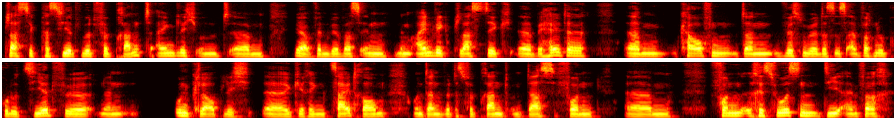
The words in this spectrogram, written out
Plastik passiert, wird verbrannt eigentlich. Und ähm, ja, wenn wir was in einem Einwegplastikbehälter äh, ähm, kaufen, dann wissen wir, das ist einfach nur produziert für einen unglaublich äh, geringen Zeitraum und dann wird es verbrannt und das von ähm, von Ressourcen, die einfach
